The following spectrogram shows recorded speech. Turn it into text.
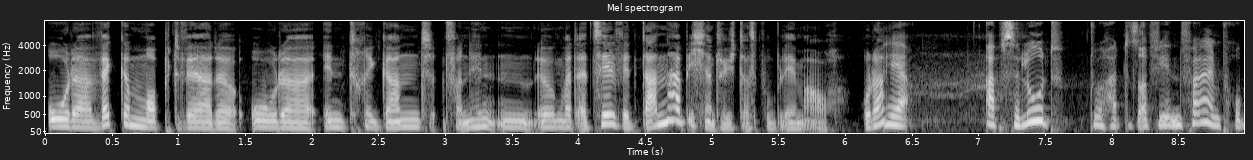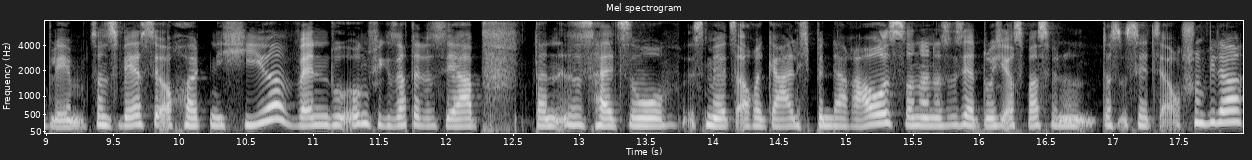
oder weggemobbt werde oder intrigant von hinten irgendwas erzählt wird, dann habe ich natürlich das Problem auch, oder? Ja, absolut. Du hattest auf jeden Fall ein Problem. Sonst wärst du auch heute nicht hier, wenn du irgendwie gesagt hättest, ja, pff, dann ist es halt so, ist mir jetzt auch egal, ich bin da raus, sondern das ist ja durchaus was, wenn du, das ist jetzt ja auch schon wieder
